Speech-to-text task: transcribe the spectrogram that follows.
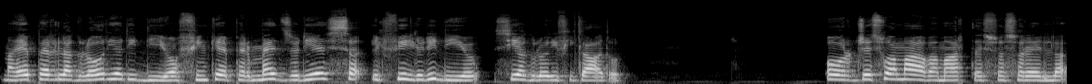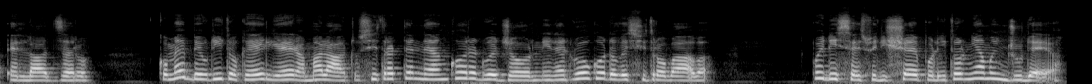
ma è per la gloria di Dio, affinché per mezzo di essa il Figlio di Dio sia glorificato. Or Gesù amava Marta e sua sorella e Lazzaro. Come ebbe udito che egli era malato, si trattenne ancora due giorni nel luogo dove si trovava. Poi disse ai suoi discepoli, torniamo in Giudea.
